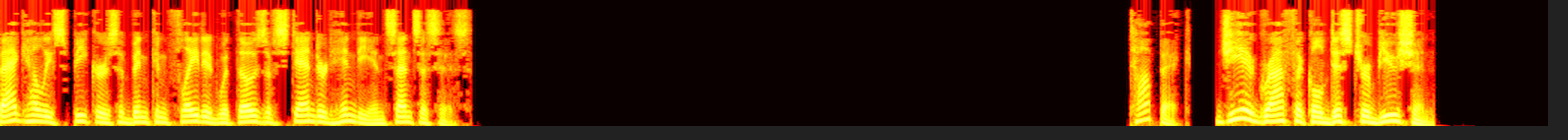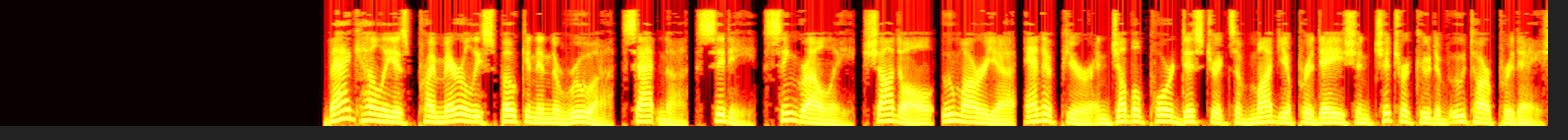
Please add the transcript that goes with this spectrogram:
Bagheli speakers have been conflated with those of Standard Hindi in censuses. Geographical distribution Bagheli is primarily spoken in the Rewa, Satna, Sidhi, Singrauli, Shahdol, Umaria, Anuppur and Jabalpur districts of Madhya Pradesh and Chitrakoot of Uttar Pradesh.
